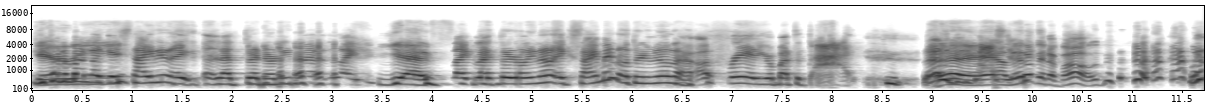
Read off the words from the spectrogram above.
You're talking about like scary. exciting like, uh, like adrenaline like yes. like like adrenaline excitement or adrenaline like afraid you're about to die That was the Hey, a little bit of both. we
